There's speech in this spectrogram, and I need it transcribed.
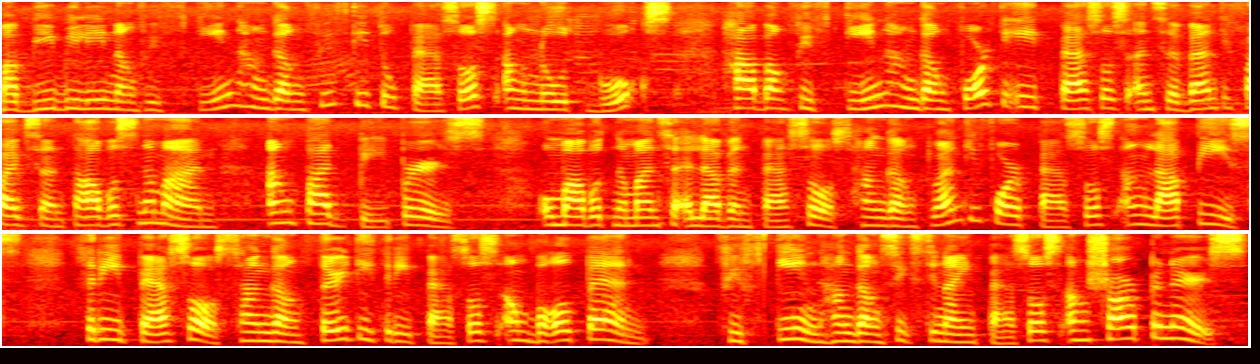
mabibili ng 15 hanggang 52 pesos ang notebooks, habang 15 hanggang 48 pesos and 75 centavos naman ang pad papers. Umabot naman sa 11 pesos hanggang 24 pesos ang lapis, 3 pesos hanggang 33 pesos ang ballpen, 15 hanggang 69 pesos ang sharpeners,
